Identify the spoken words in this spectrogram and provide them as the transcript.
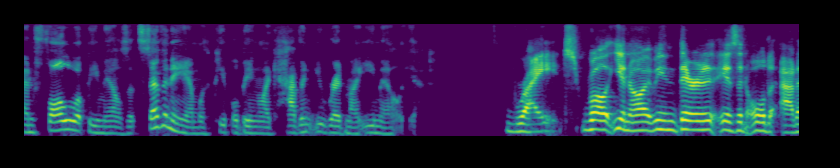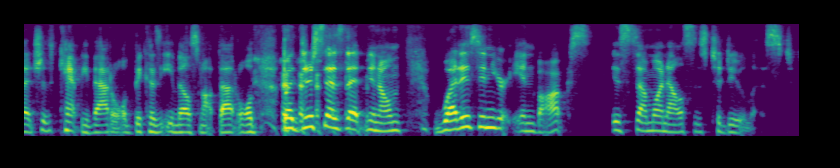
and follow up emails at 7 a.m. with people being like, haven't you read my email yet? Right. Well, you know, I mean, there is an old adage, it can't be that old because email's not that old, but just says that, you know, what is in your inbox is someone else's to-do list.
